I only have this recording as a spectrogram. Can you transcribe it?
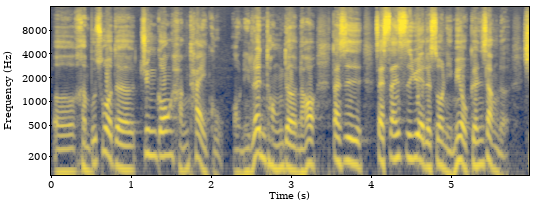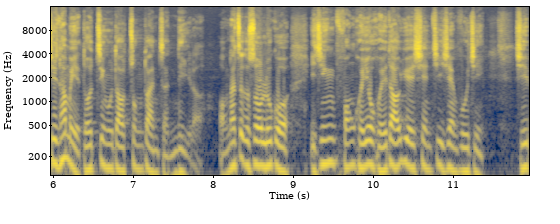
呃很不错的军工航太股哦，你认同的，然后但是在三四月的时候你没有跟上的，其实他们也都进入到中段整理了哦。那这个时候如果已经逢回又回到月线、季线附近，其实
